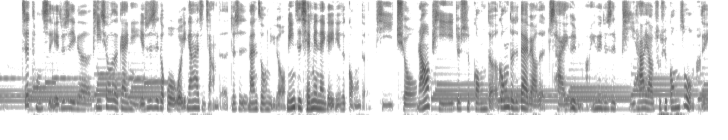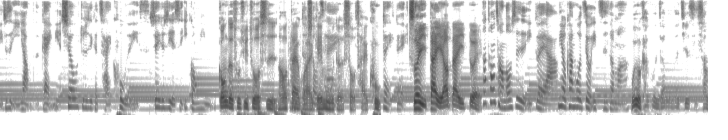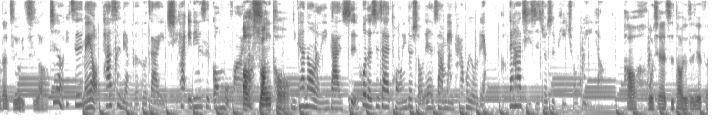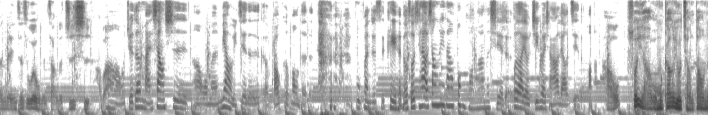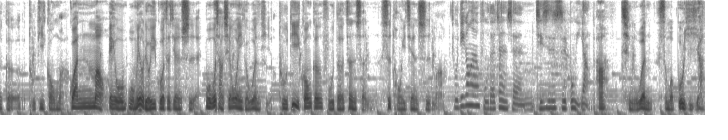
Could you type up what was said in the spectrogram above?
这同时也就是一个貔貅的概念，也就是一个我我一刚开始讲的，就是男左女右，名字前面那个一定是公的貔貅，然后貔就是公的，公的就代表的财运嘛，因为就是貔它要出去工作嘛，对，就是一样的概念。貅就是一个财库的意思，所以就是也是一公一母。公的出去做事，然后带回来给母的守财库。对对，所以带也要带一对。那通常都是一对啊。你有看过只有一只的吗？我有看过人家弄在戒指上，但只有一只啊。只有一只？没有，它是两个合在一起，它一定是公母放在哦，双头。你看到的应该是，或者是在同一个手链上面，它会有两个，但它其实就是皮球不一样。好，我现在知道有这些分类，你真是为我们长了知识，好吧？啊，我觉得蛮像是呃，我们庙宇界的这个宝可梦的 部分，就是可以很多说起，还有像那大凤凰啊那些的，不知道有机会想要了解的话。好，所以啊，我们刚刚有讲到那个土地公嘛，官帽，哎，我我没有留意过这件事，哎，我我想先问一个问题哦，土地公跟福德正神是同一件事吗？土地公跟福德正神其实是不一样的啊。请问什么不一样？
